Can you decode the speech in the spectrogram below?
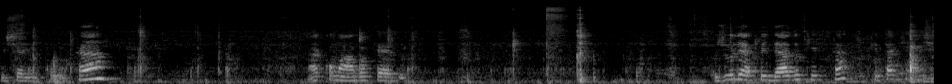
Deixa eu colocar. Olha como a água ferve. Júlia, cuidado que tá, que tá quente.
